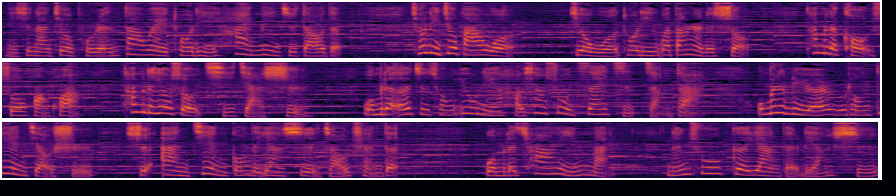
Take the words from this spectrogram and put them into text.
你是那救仆人大卫脱离害命之刀的。求你救拔我，救我脱离外邦人的手。他们的口说谎话，他们的右手起假誓。我们的儿子从幼年好像树栽子长大，我们的女儿如同垫脚石，是按建工的样式凿成的。我们的仓盈满，能出各样的粮食。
